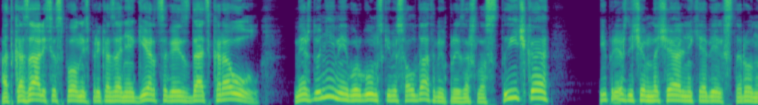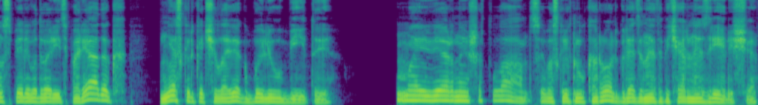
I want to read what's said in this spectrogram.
отказались исполнить приказание герцога и сдать караул. Между ними и бургундскими солдатами произошла стычка, и прежде чем начальники обеих сторон успели водворить порядок, несколько человек были убиты. «Мои верные шотландцы!» — воскликнул король, глядя на это печальное зрелище.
